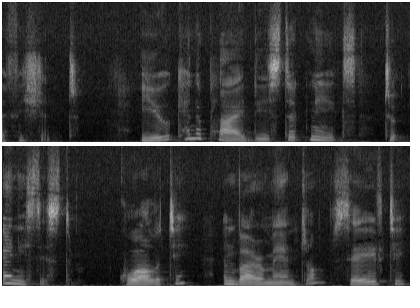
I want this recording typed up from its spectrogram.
efficient. You can apply these techniques to any system, quality, environmental, safety,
